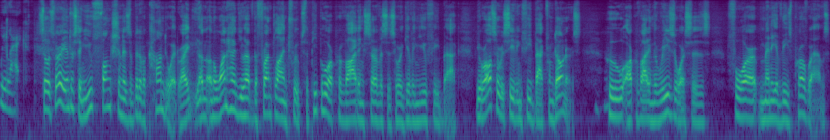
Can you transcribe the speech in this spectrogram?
we lag. So it's very interesting. You function as a bit of a conduit, right? On, on, the one hand, you have the frontline troops, the people who are providing services, who are giving you feedback. You're also receiving feedback from donors mm -hmm. who are providing the resources for many of these programs.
